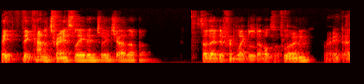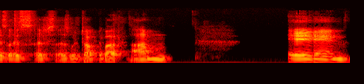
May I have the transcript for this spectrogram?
they they kind of translate into each other. So they're different like levels of learning, right? As as as, as we've talked about. Um, and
